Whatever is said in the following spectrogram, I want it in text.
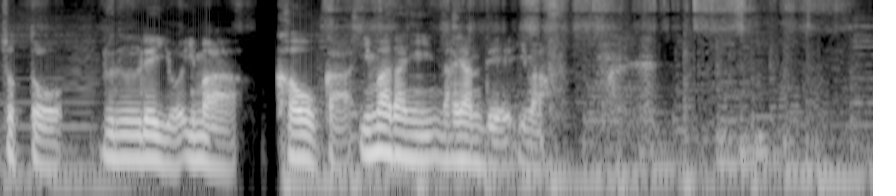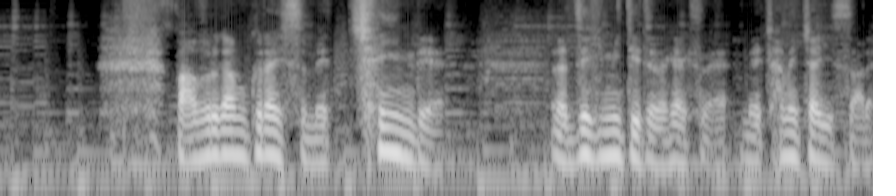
ちょっと、ブルーレイを今買おうか、未だに悩んでいます。バブルガムクライシスめっちゃいいんで、ぜひ見ていただきたいですね。めちゃめちゃいいっす、あれ。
